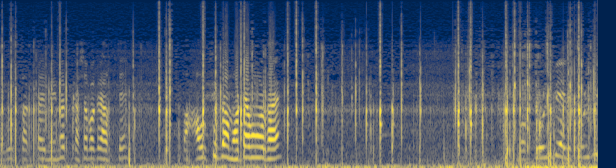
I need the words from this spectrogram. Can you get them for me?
बघू शकताय मेहनत कशा प्रकारे असते पाऊस सुद्धा मोठ्या प्रमाणात आहे बघ, कोलबी आली कोलबी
